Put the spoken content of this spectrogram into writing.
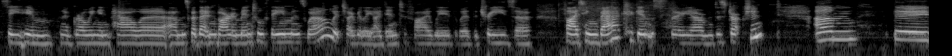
see him you know, growing in power. Um, it's got that environmental theme as well, which I really identify with, where the trees are fighting back against the um, destruction. Um, the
